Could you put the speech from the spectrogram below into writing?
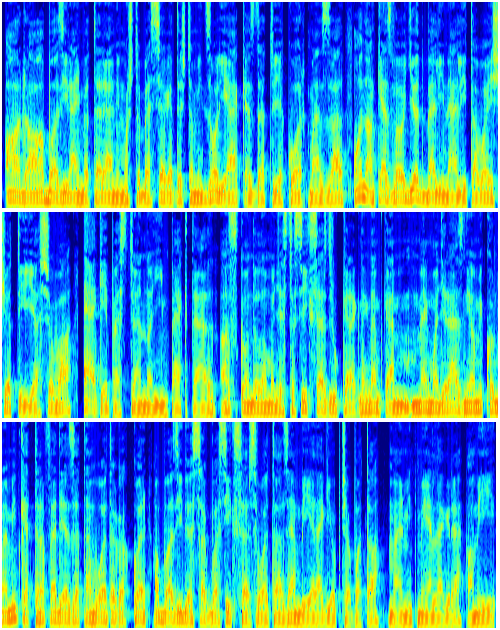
arra, abba az irányba terelni most a beszélgetést, amit Zoli elkezdett ugye Korkmázzal. Onnan kezdve, hogy jött Belinelli tavaly, és jött Ilyasova, elképesztően nagy impacttel. Azt gondolom, hogy ezt a Sixers drukkereknek nem kell megmagyarázni, amikor már mindketten a fedélzeten voltak, akkor abban az időszakban a Sixers volt az NBA legjobb csapata, mármint mérlegre, ami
